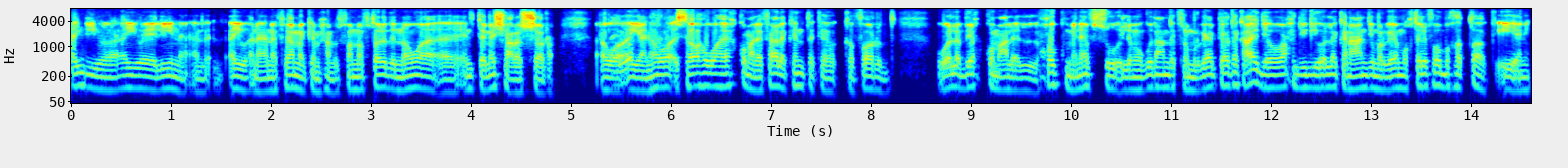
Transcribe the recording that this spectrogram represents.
أيوه أيوه يا لينا أنا... أيوه أنا أنا فاهمك يا محمد. فلنفترض إن هو آه، أنت ماشي على الشرع أو أيوه. يعني هو سواء هو هيحكم على فعلك أنت ك... كفرد ولا بيحكم على الحكم نفسه اللي موجود عندك في المرجعية بتاعتك عادي. هو واحد يجي يقول لك أنا عندي مرجعية مختلفة وبخطئك إيه يعني؟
